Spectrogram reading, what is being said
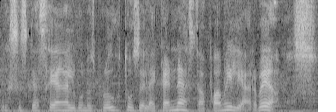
pues escasean algunos productos de la canasta familiar. Veamos.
